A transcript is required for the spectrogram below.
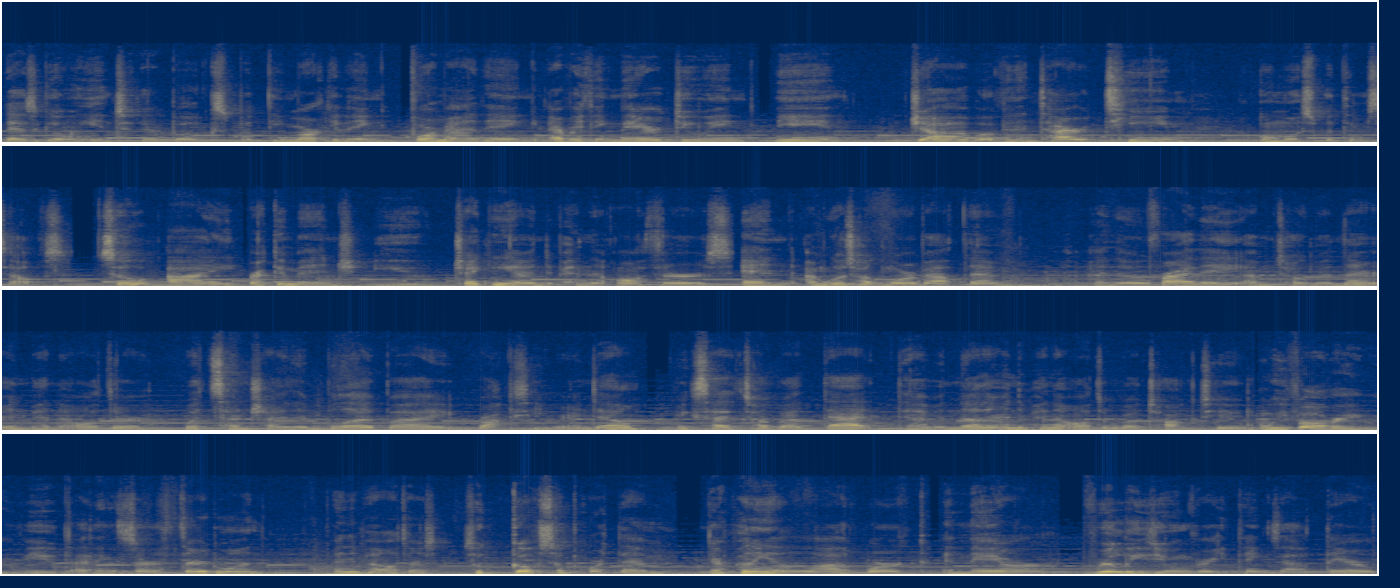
that's going into their books, but the marketing, formatting, everything they're doing, the job of an entire team almost with themselves. So I recommend you checking out independent authors, and I'm going to talk more about them I know Friday I'm talking about another independent author with Sunshine and Blood by Roxy Randell. I'm excited to talk about that. To have another independent author we'll talk to. We've already reviewed, I think this is our third one, independent authors. So go support them. They're putting in a lot of work and they are really doing great things out there.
